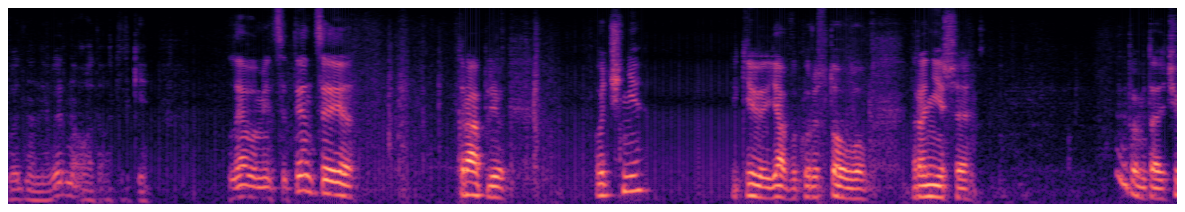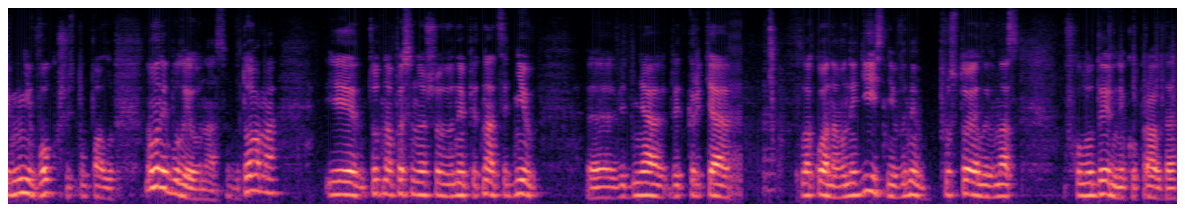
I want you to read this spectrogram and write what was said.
Видно, не видно. От, от такі. Левоміцетин це краплі очні, які я використовував раніше. Не пам'ятаю, чи мені в око щось попало. Ну, вони були у нас вдома. І тут написано, що вони 15 днів е, від дня відкриття флакона вони дійсні, вони простояли в нас в холодильнику, правда,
